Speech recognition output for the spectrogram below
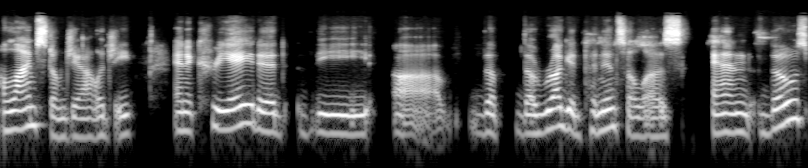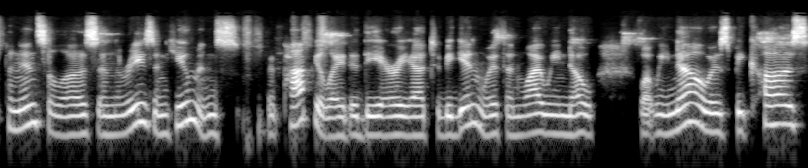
a limestone geology, and it created the uh, the the rugged peninsulas. And those peninsulas, and the reason humans populated the area to begin with, and why we know what we know, is because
